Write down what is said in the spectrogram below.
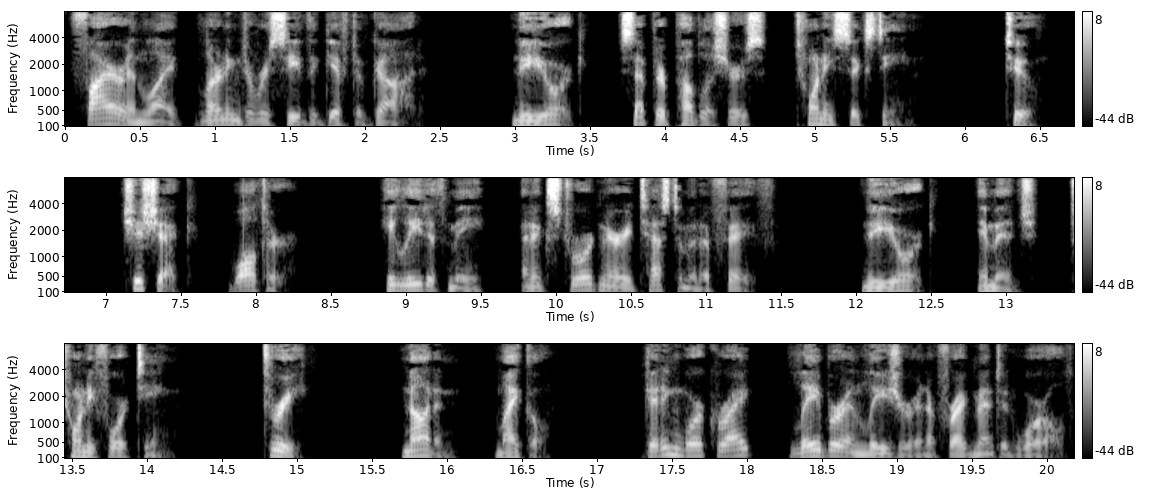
Fire and Light Learning to Receive the Gift of God. New York, Scepter Publishers, 2016. 2. Ciszek, Walter. He Leadeth Me, An Extraordinary Testament of Faith. New York, Image, 2014. 3. Naughton, Michael. Getting Work Right, Labor and Leisure in a Fragmented World.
